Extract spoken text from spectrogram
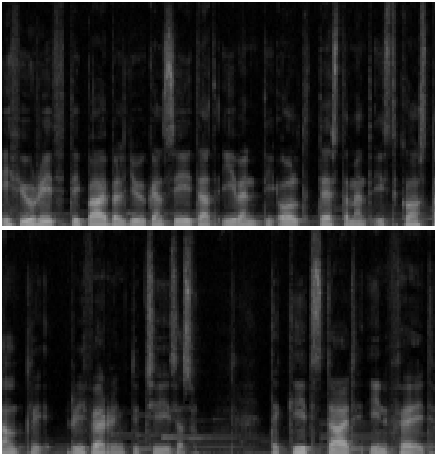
If you read the Bible, you can see that even the Old Testament is constantly referring to Jesus. The kids died in faith.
